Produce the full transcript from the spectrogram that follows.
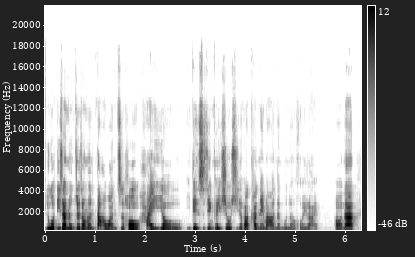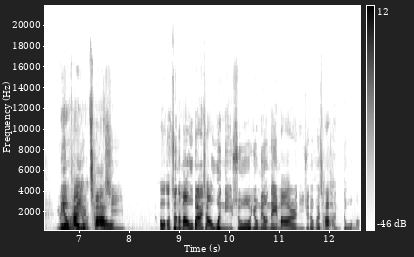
如果第三轮最终轮打完之后还有一点时间可以休息的话，看内马尔能不能回来。好，那没有他有差哦。哦哦，真的吗？我本来想要问你说有没有内马尔，你觉得会差很多吗？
